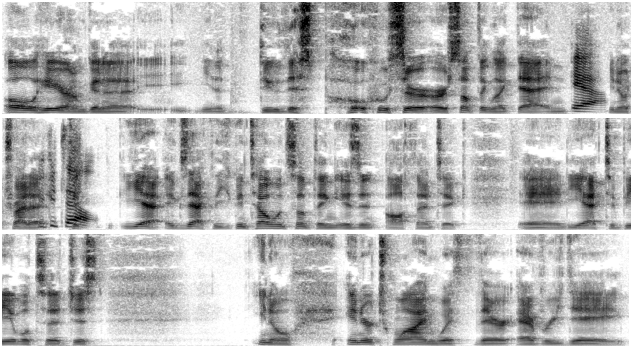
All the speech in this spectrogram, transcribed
oh here I'm gonna you know do this pose or, or something like that, and yeah, you know try to, you can tell. To, yeah, exactly. You can tell when something isn't authentic, and yeah, to be able to just you know intertwine with their everyday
